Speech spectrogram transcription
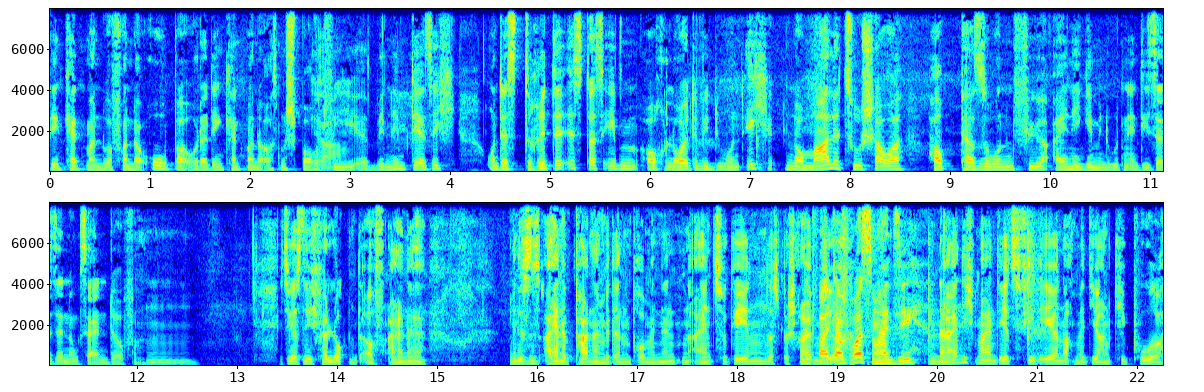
den kennt man nur von der Oper oder den kennt man nur aus dem Sport. Ja. Wie äh, benimmt der sich? Und das Dritte ist, dass eben auch Leute wie du und ich, normale Zuschauer, Hauptpersonen für einige Minuten in dieser Sendung sein dürfen. Hm. Jetzt wäre es nicht verlockend, auf eine mindestens eine Panne mit einem Prominenten einzugehen. Das beschreiben mit Walter Sie auch. Gross, meinen Sie? Nein, ich meinte jetzt viel eher noch mit Jan Kipura.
